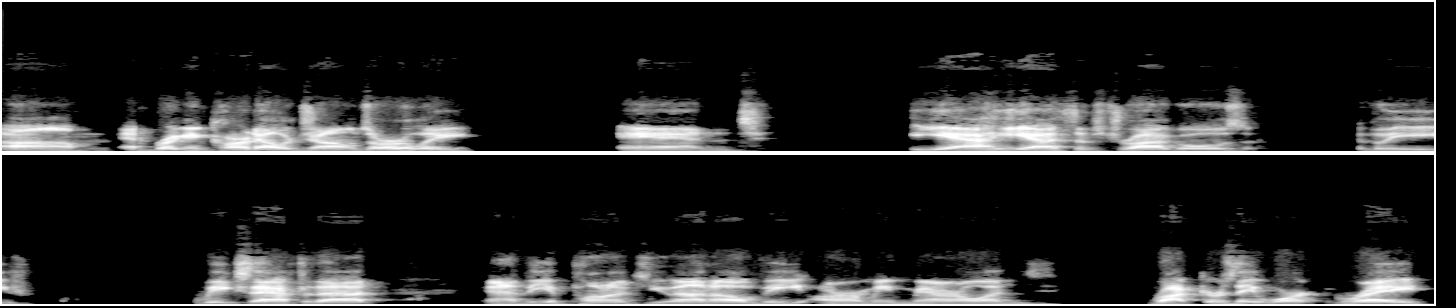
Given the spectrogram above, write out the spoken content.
um, and bring in Cardale Jones early. And yeah, he had some struggles the weeks after that. And the opponents, UNLV, Army, Maryland, Rutgers, they weren't great.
